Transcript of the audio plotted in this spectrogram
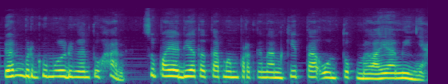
dan bergumul dengan Tuhan, supaya Dia tetap memperkenan kita untuk melayaninya.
